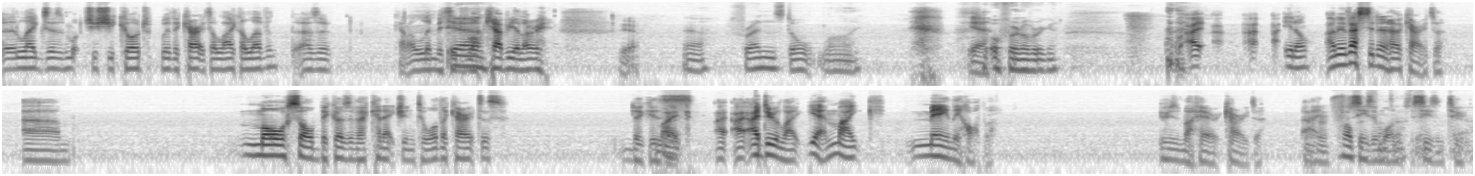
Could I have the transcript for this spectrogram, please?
her legs as much as she could with a character like Eleven that has a kind of limited Yeah. vocabulary. Yeah. Yeah. Friends don't lie. Yeah. Over and over again. I, I, I, you know, I'm invested in her character, um, more so because of her connection to other characters. Because Mike. I, I, I do like, yeah, Mike, mainly Hopper, who's my favorite character. Uh, Mhm. f- Hopper's season one, season two. Yeah.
